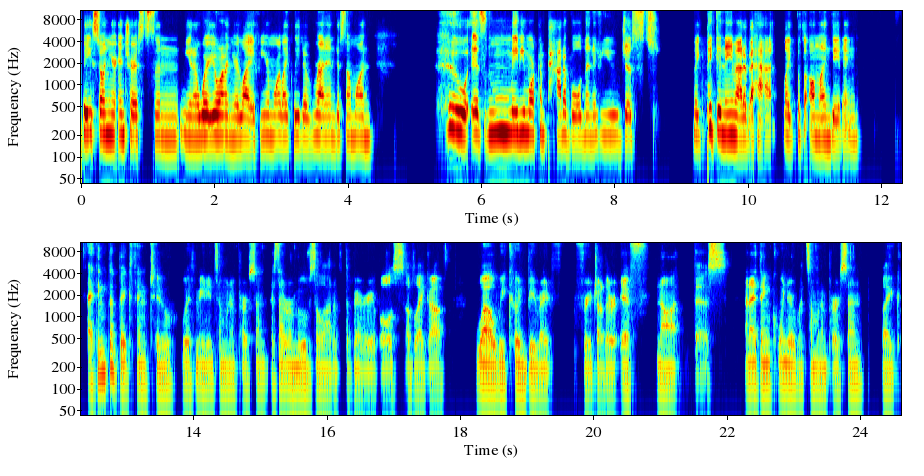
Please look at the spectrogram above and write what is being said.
based on your interests and you know where you are in your life, you're more likely to run into someone who is maybe more compatible than if you just like picked a name out of a hat, like with online dating. I think the big thing too with meeting someone in person is that removes a lot of the variables of like a well, we could be right for each other if not this. And I think when you're with someone in person, like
